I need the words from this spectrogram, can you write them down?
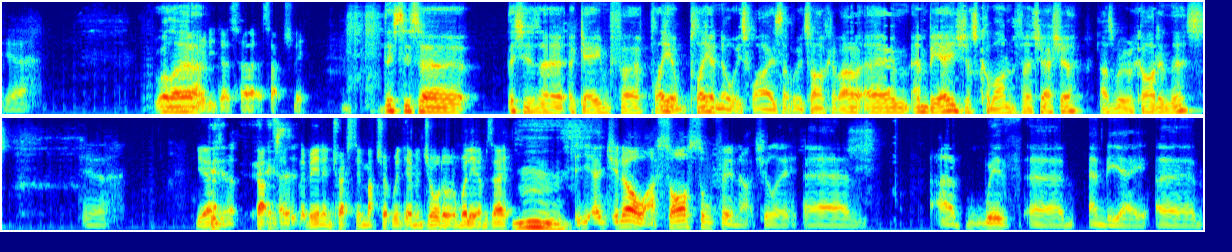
Yeah. well, It uh, really does hurt us actually. this is a this is a, a game for player player notice wise that we were talking about. Um, NBA's just come on for Cheshire as we're recording this. Yeah. Yeah, Is- that's going to be an interesting matchup with him and Jordan Williams, eh? Mm, Yeah, and you know, I saw something actually um, uh, with um, NBA um,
